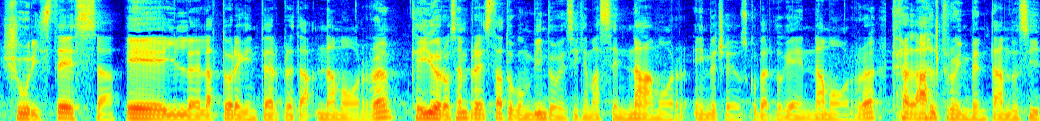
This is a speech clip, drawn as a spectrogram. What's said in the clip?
Shuri stessa e il, l'attore che interpreta Namor, che io ero sempre stato convinto che si chiamasse Namor e invece ho scoperto che è Namor, tra l'altro inventandosi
